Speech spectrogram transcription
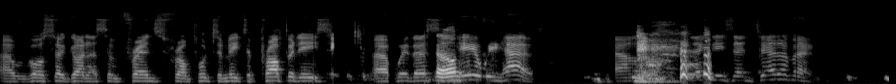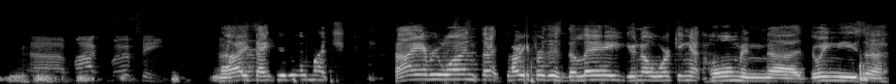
Uh, we've also got uh, some friends from Punta Mita Properties uh, with us. Hello. And here we have, ladies and gentlemen, uh, Marc Murphy. Hi, thank you very much. Hi, everyone. Th- sorry for this delay. You know, working at home and uh, doing these uh,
